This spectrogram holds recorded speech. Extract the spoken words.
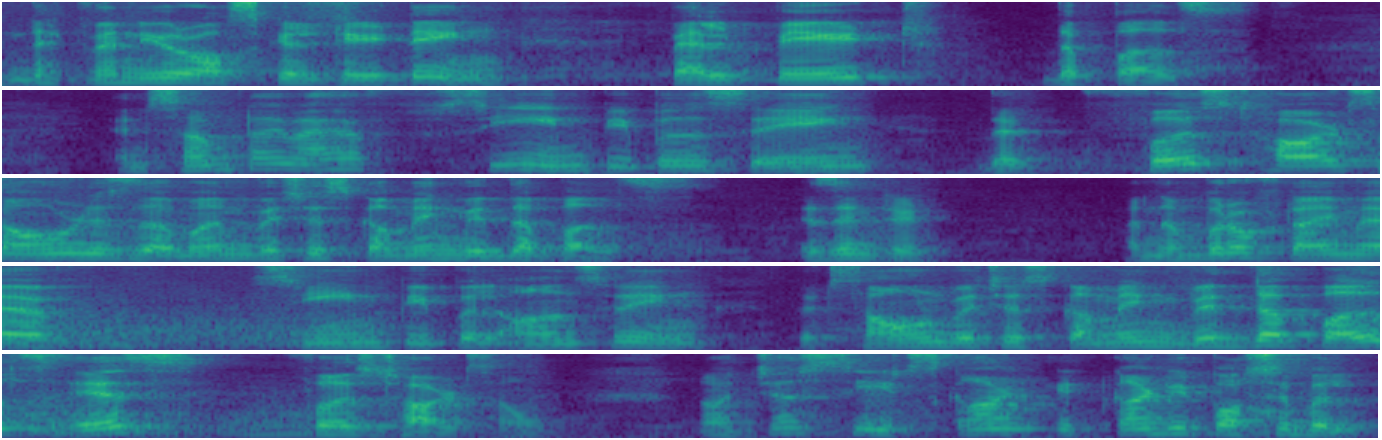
that when you're auscultating, palpate the pulse. And sometime I have seen people saying that first heart sound is the one which is coming with the pulse, isn't it? A number of time I have seen people answering that sound which is coming with the pulse is first heart sound. Now just see it can't it can't be possible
